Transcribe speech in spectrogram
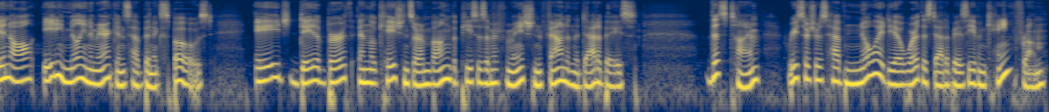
In all, 80 million Americans have been exposed. Age, date of birth, and locations are among the pieces of information found in the database. This time, researchers have no idea where this database even came from,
